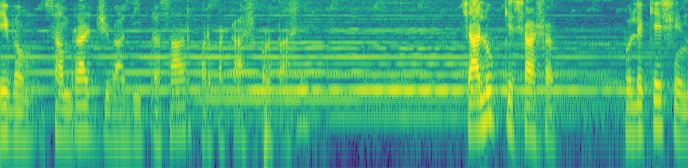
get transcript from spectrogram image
एवं साम्राज्यवादी प्रसार पर प्रकाश पड़ता है। चालुक्य शासक पुलकेशिन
